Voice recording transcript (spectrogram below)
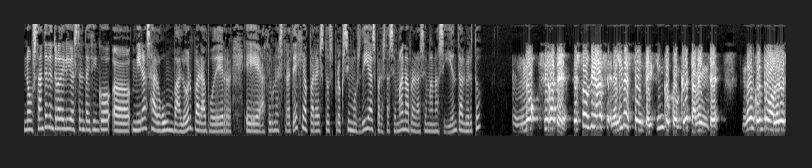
No obstante, dentro del IBEX 35, uh, ¿miras algún valor para poder eh, hacer una estrategia para estos próximos días, para esta semana, para la semana siguiente, Alberto? No, fíjate, estos días en el IBEX 35 concretamente no encuentro valores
